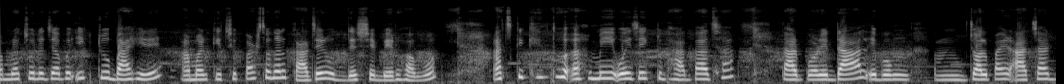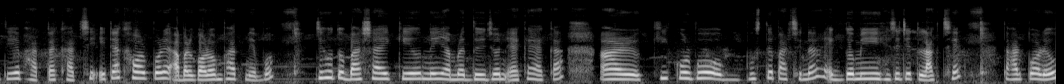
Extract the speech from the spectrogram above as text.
আমরা চলে যাব একটু বাহিরে আমার কিছু পার্সোনাল কাজের উদ্দেশ্যে বের হব। আজকে কিন্তু আমি ওই যে একটু ভাত ভাজা, তারপরে ডাল এবং জলপাইয়ের আচার দিয়ে ভাতটা খাচ্ছি। এটা খাওয়ার পরে আবার গরম ভাত নেব। যেহেতু বাসায় কেউ নেই, আমরা দুইজন একা একা, আর কি করব বুঝতে পারছি না, একদমই হেজিটেট লাগছে। তারপরেও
